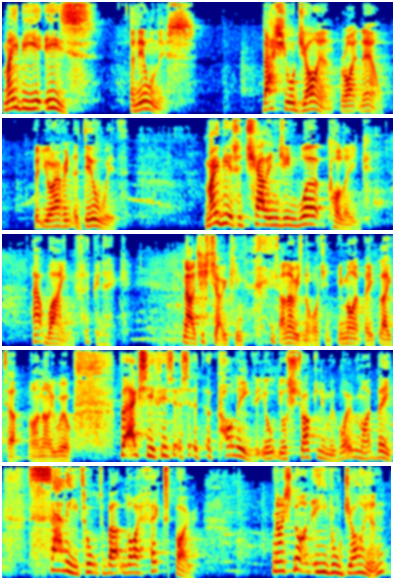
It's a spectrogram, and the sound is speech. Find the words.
Maybe it is an illness. That's your giant right now that you're having to deal with. Maybe it's a challenging work colleague. That Wayne, flipping heck. No, just joking. I know he's not watching. He might be later. I know he will. But actually, if it's a, colleague that you're, you're, struggling with, whatever it might be, Sally talked about Life Expo. Now, it's not an evil giant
